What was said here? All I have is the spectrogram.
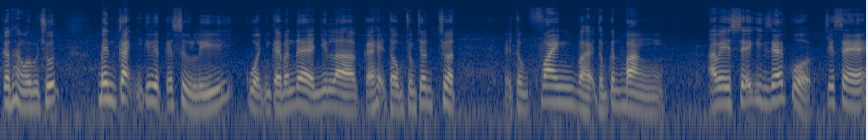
cân bằng hơn một chút. Bên cạnh những cái việc cái xử lý của những cái vấn đề như là cái hệ thống chống chân trượt hệ thống phanh và hệ thống cân bằng ABS XZ của chiếc xe ấy,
